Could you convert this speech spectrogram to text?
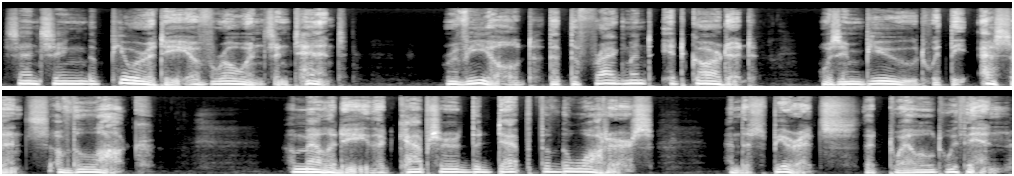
sensing the purity of Rowan's intent, revealed that the fragment it guarded was imbued with the essence of the loch, a melody that captured the depth of the waters and the spirits that dwelled within.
